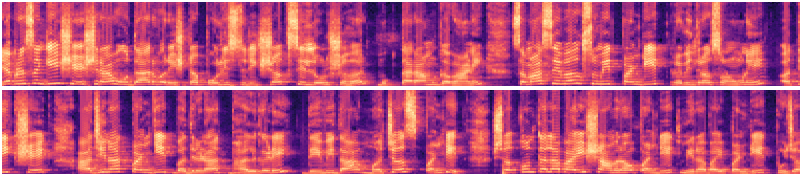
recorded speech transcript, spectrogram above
या प्रसंगी शेषराव उदार वरिष्ठ पोलीस निरीक्षक सिल्लोड शहर मुक्ताराम गव्हाणे समाजसेवक सुमित पंडित रवींद्र सोनवणे अतिक शेख आजीनाथ पंडित बद्रीनाथ भालगडे देविदा मचस पंडित शकुंतलाबाई शामराव पंडित मीराबाई पंडित पूजा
